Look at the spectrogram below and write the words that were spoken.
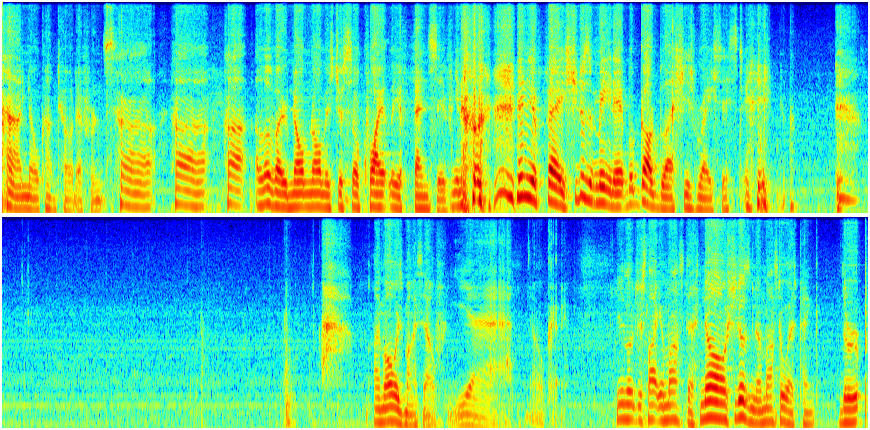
No can't tell difference. Ha, ha, ha. I love how Nom Nom is just so quietly offensive, you know? In your face. She doesn't mean it, but God bless, she's racist. I'm always myself. Yeah. Okay. You look just like your master. No, she doesn't. Her master wears pink. Derp.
